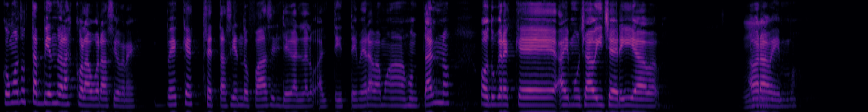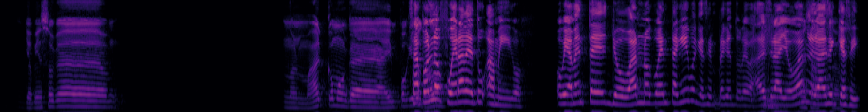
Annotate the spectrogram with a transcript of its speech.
¿Cómo tú estás viendo las colaboraciones? ¿Ves que se está haciendo fácil llegarle a los artistas y mira, vamos a juntarnos? ¿O tú crees que hay mucha bichería ahora Mm, mismo? Yo pienso que... Normal, como que hay un O poquito... sea, ponlo todo. fuera de tus amigos. Obviamente, Jovan no cuenta aquí porque siempre que tú le vas a decir a Jovan, le va a decir que sí.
